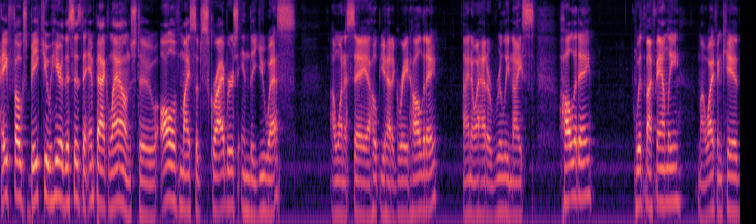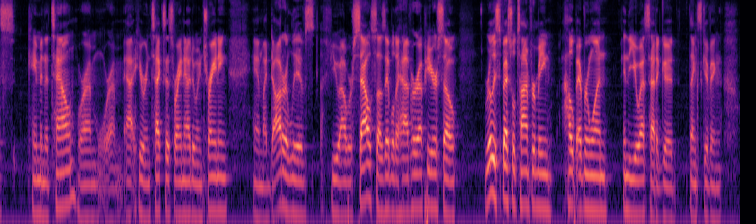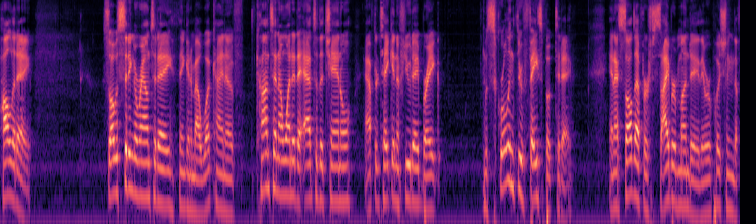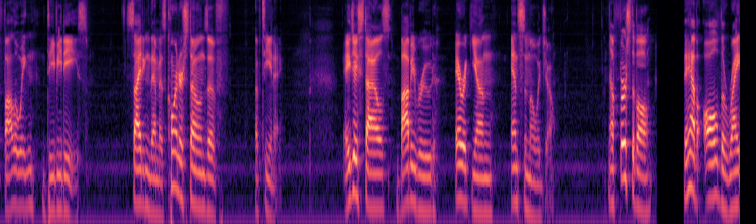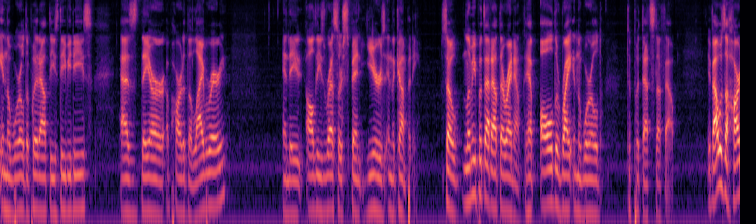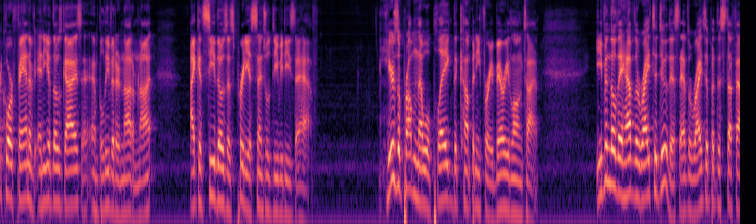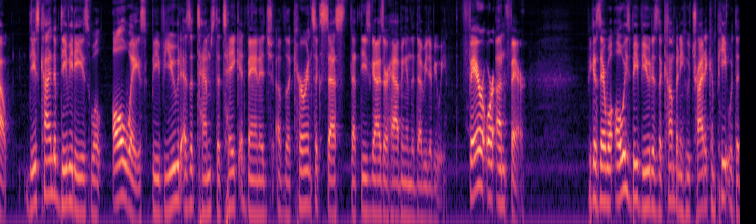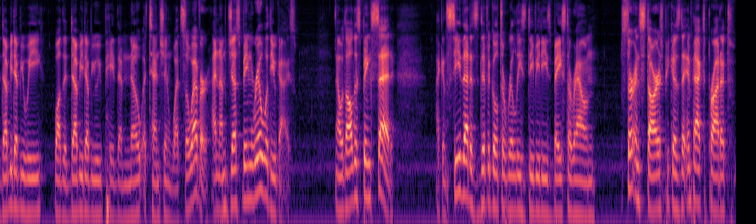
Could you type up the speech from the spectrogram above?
Hey folks, BQ here. This is the Impact Lounge to all of my subscribers in the US. I want to say I hope you had a great holiday. I know I had a really nice holiday with my family. My wife and kids came into town where I'm where I'm at here in Texas right now doing training and my daughter lives a few hours south so I was able to have her up here. So really special time for me. I hope everyone in the US had a good Thanksgiving holiday. So I was sitting around today thinking about what kind of content I wanted to add to the channel after taking a few day break. I was scrolling through Facebook today and I saw that for Cyber Monday they were pushing the following DVDs, citing them as cornerstones of of TNA. AJ Styles, Bobby Roode, Eric Young, and Samoa Joe. Now, first of all, they have all the right in the world to put out these DVDs as they are a part of the library and they all these wrestlers spent years in the company. So, let me put that out there right now. They have all the right in the world to put that stuff out. If I was a hardcore fan of any of those guys, and believe it or not, I'm not, I could see those as pretty essential DVDs to have. Here's a problem that will plague the company for a very long time even though they have the right to do this, they have the right to put this stuff out. These kind of DVDs will always be viewed as attempts to take advantage of the current success that these guys are having in the WWE. Fair or unfair. Because there will always be viewed as the company who try to compete with the WWE while the WWE paid them no attention whatsoever. And I'm just being real with you guys. Now, with all this being said, I can see that it's difficult to release DVDs based around certain stars because the Impact product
